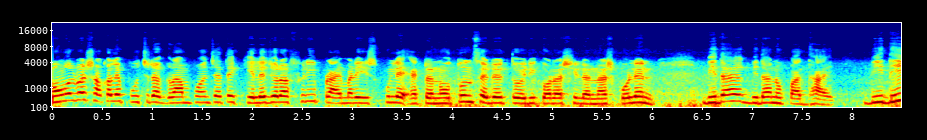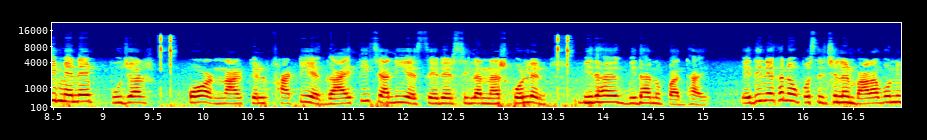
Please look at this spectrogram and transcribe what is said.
মঙ্গলবার সকালে পুচরা গ্রাম পঞ্চায়েতে কেলেজোড়া ফ্রি প্রাইমারি স্কুলে একটা নতুন শেডের তৈরি করা শিলান্যাস করলেন বিধায়ক বিধান উপাধ্যায়। বিধি মেনে পূজার পর নারকেল ফাটিয়ে গায়তি চালিয়ে শেডের শিলান্যাস করলেন বিধায়ক বিধান উপাধ্যায়। এদিন এখানে উপস্থিত ছিলেন বারাবণী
